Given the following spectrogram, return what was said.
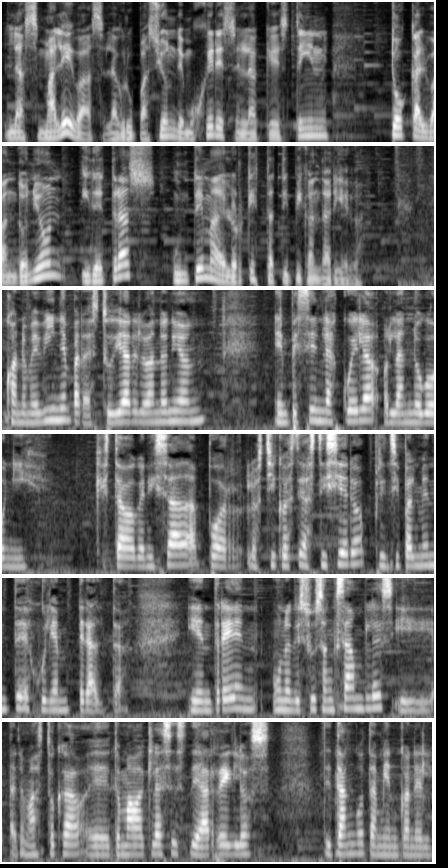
Las Malevas, la agrupación de mujeres en la que Steen toca el bandoneón y detrás un tema de la orquesta típica andariega. Cuando me vine para estudiar el bandoneón, empecé en la escuela Orlando Goni, que estaba organizada por los chicos de Asticiero, principalmente Julián Peralta. Y entré en uno de sus ensambles y además tocaba, eh, tomaba clases de arreglos de tango también con él.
